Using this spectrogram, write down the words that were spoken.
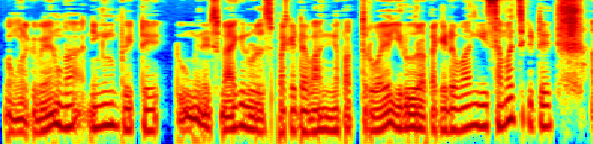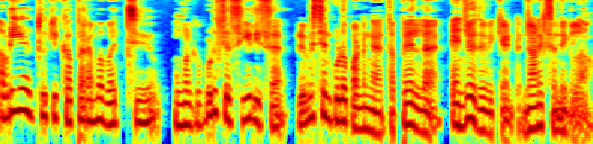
உங்களுக்கு வேணும்னா நீங்களும் போயிட்டு டூ மினிட்ஸ் மேகி நூடுல்ஸ் பாக்கெட்டை வாங்கிங்க. பத்து ரூபாயோ இருபது ரூபா பாக்கெட்டை வாங்கி சமைச்சிக்கிட்டு அப்படியே தூக்கி கப்பரமாக வச்சு உங்களுக்கு பிடிச்ச சீரீஸை ரிவிஷன் கூட பண்ணுங்கள் தப்பே இல்லை. என்ஜாய் த வீக்கெண்ட் நாளைக்கு சந்திக்கலாம்.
